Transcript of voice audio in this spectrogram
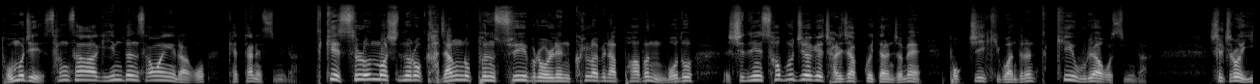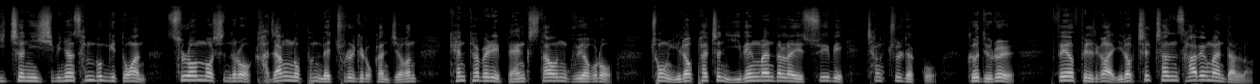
도무지 상상하기 힘든 상황이라고 개탄했습니다. 특히 슬롯 머신으로 가장 높은 수입을 올린 클럽이나 펍은 모두 시드니 서부 지역에 자리 잡고 있다는 점에 복지 기관들은 특히 우려하고 있습니다. 실제로 2022년 3분기 동안 슬롯 머신으로 가장 높은 매출을 기록한 지역은 캔터베리 뱅크스타운 구역으로 총 1억 8,200만 달러의 수입이 창출됐고 그 뒤를 페어필드가 1억 7,400만 달러,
